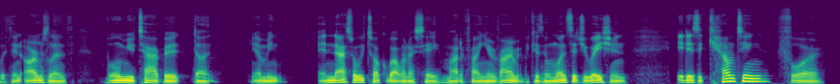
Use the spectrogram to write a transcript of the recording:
within arm's length, boom, you tap it, done. You know what I mean? And that's what we talk about when I say modifying your environment, because in one situation, it is accounting for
